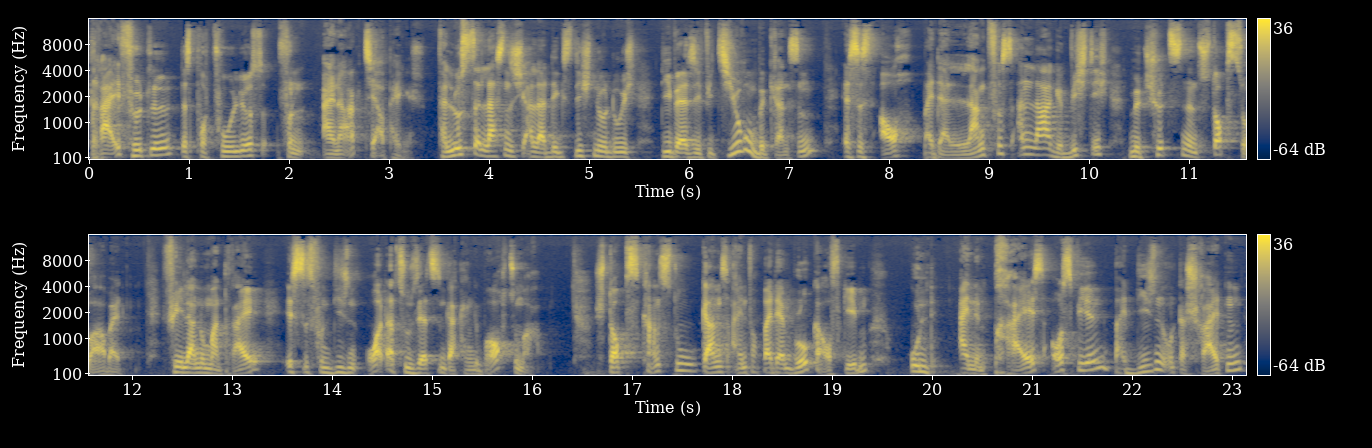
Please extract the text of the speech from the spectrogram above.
drei Viertel des Portfolios von einer Aktie abhängig. Verluste lassen sich allerdings nicht nur durch Diversifizierung begrenzen, es ist auch bei der Langfristanlage wichtig, mit schützenden Stops zu arbeiten. Fehler Nummer drei ist es, von diesen Orderzusätzen gar keinen Gebrauch zu machen. Stops kannst du ganz einfach bei deinem Broker aufgeben und einen Preis auswählen, bei diesen unterschreiten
